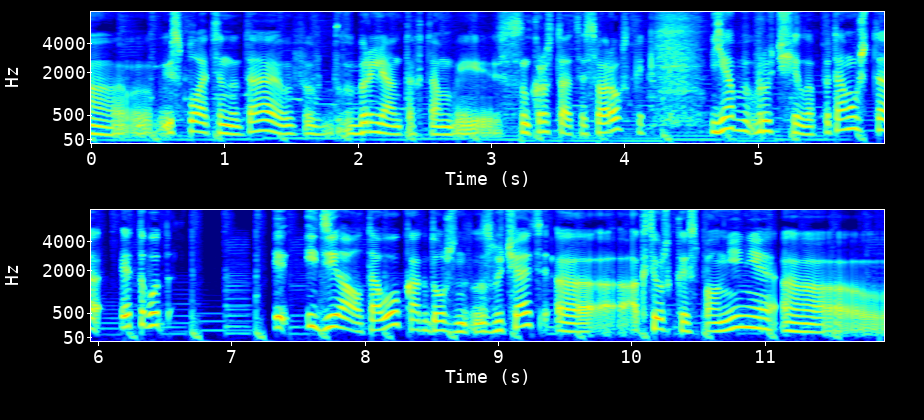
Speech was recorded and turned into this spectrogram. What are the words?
э, из платины, да, в, в бриллиантах там и с инкрустацией Сваровской, я бы вручила, потому что это вот идеал того, как должен звучать э, актерское исполнение э,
